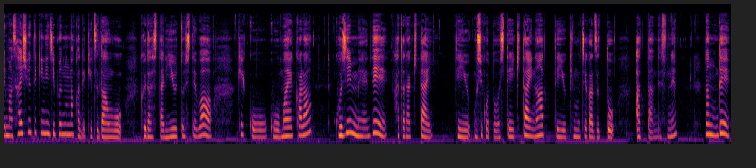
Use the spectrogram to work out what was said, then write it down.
でまあ最終的に自分の中で決断を下した理由としては結構こう前から個人名で働きたいっていうお仕事をしていきたいなっていう気持ちがずっとあったんですね。なので、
